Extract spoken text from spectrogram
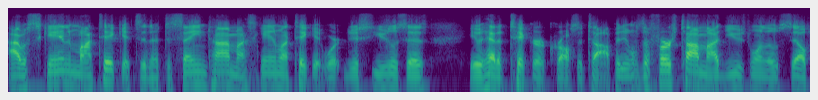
I was scanning my tickets, and at the same time I scanned my ticket, where it just usually says it had a ticker across the top, and it was the first time I'd used one of those self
